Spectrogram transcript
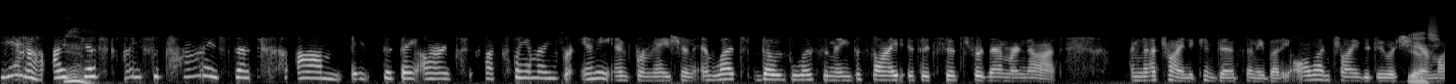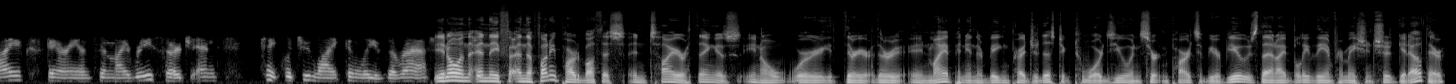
Yeah, I Yeah. just I'm surprised that um it, that they aren't uh, clamoring for any information and let those listening decide if it fits for them or not. I'm not trying to convince anybody. All I'm trying to do is share Yes. my experience and my research and take what you like and leave the rest. You know, and and the and the funny part about this entire thing is, you know, where they're they're in my opinion they're being prejudiced towards you and certain parts of your views that I believe the information should get out there,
